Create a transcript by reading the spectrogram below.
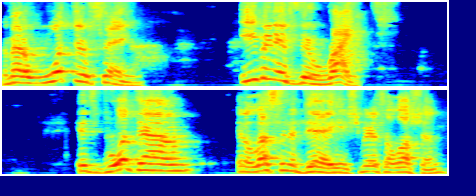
No matter what they're saying, even if they're right, it's brought down in a lesson a day in Shmir Haloshan,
